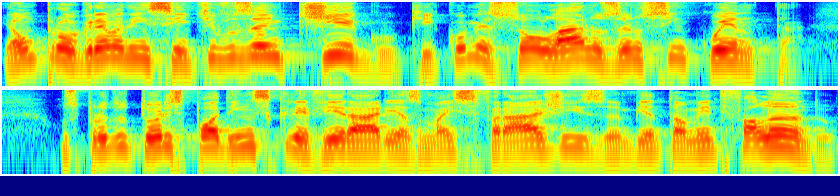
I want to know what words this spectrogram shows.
é um programa de incentivos antigo que começou lá nos anos 50. Os produtores podem inscrever áreas mais frágeis ambientalmente falando.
